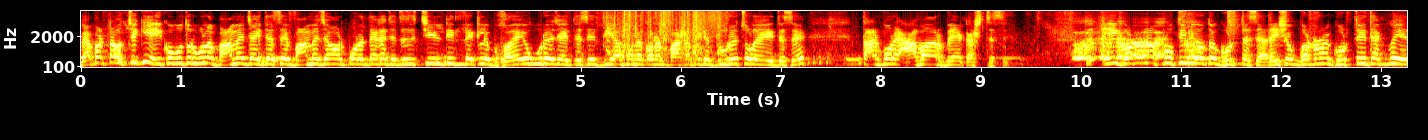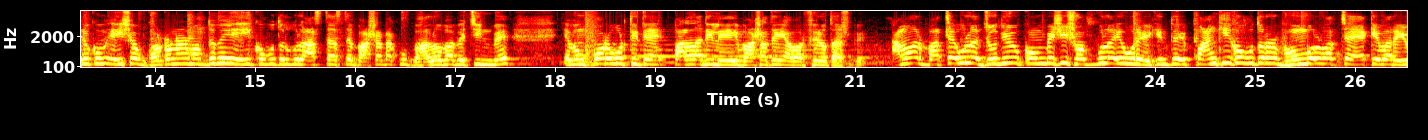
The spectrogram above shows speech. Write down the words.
ব্যাপারটা হচ্ছে কি, এই কবুতরগুলো বামে যাইতেছে, বামে যাওয়ার পরে দেখা যাইতেছে চিলটিল দেখলে ভয়ে উড়ে যাইতেছে, দিয়া মনে করেন বাসা থেকে দূরে চলে যাইতেছে, তারপরে আবার ব্যাক আসতেছে। তো এই ঘটনা প্রতিনিয়ত ঘটতেছে, আর এইসব ঘটনা ঘটতেই থাকবে, এরকম এইসব ঘটনার মাধ্যমে এই কবুতরগুলো আস্তে আস্তে বাসাটা খুব ভালোভাবে চিনবে এবং পরবর্তীতে পাল্লা দিলে এই বাসাতেই আবার ফেরত আসবে। আমার বাচ্চাগুলো যদিও কম বেশি সবগুলাই উড়ে, কিন্তু এই পাঙ্কি কবুতরের ভম্বল বাচ্চা একেবারেই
